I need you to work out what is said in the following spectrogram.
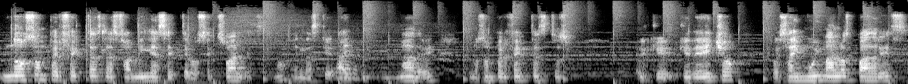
no son perfectas las familias heterosexuales, ¿no? En las que hay madre, no son perfectas, estos, que, que de hecho, pues hay muy malos padres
